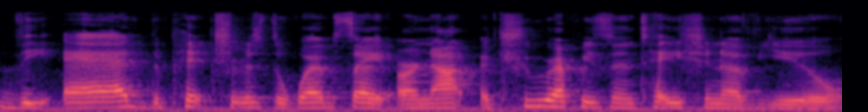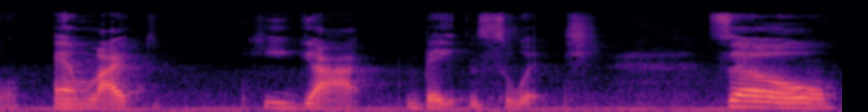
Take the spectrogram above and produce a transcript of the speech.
the ad, the pictures, the website are not a true representation of you and like he got bait and switch. So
